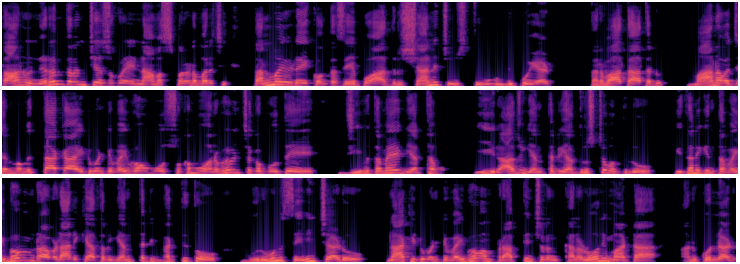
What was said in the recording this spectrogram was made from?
తాను నిరంతరం చేసుకునే నామస్మరణ మరిచి తన్మయుడై కొంతసేపు ఆ దృశ్యాన్ని చూస్తూ ఉండిపోయాడు. తర్వాత అతడు మానవ జన్మమెత్తాక ఇటువంటి వైభవము సుఖము అనుభవించకపోతే జీవితమే వ్యర్థము. ఈ రాజు ఎంతటి అదృష్టవంతుడు ఇతనికింత వైభవం రావడానికి అతను ఎంతటి భక్తితో గురువును సేవించాడో నాకిటువంటి వైభవం ప్రాప్తించడం కలలోని మాట అనుకున్నాడు.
